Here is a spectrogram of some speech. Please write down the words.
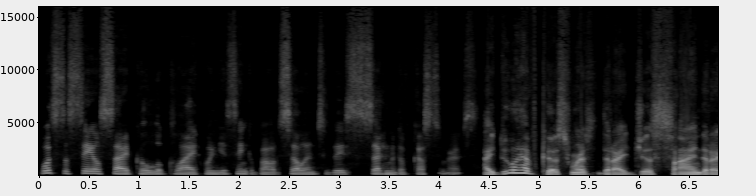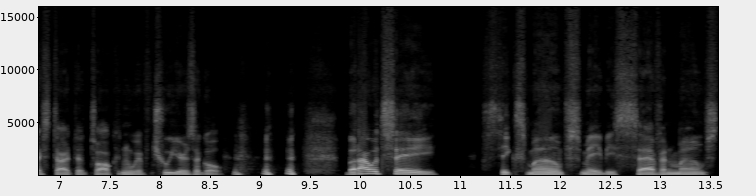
What's the sales cycle look like when you think about selling to this segment of customers? I do have customers that I just signed that I started talking with two years ago. but I would say six months, maybe seven months.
